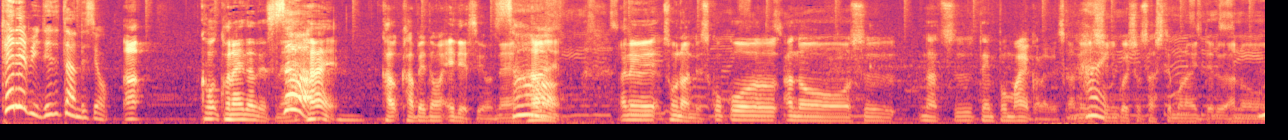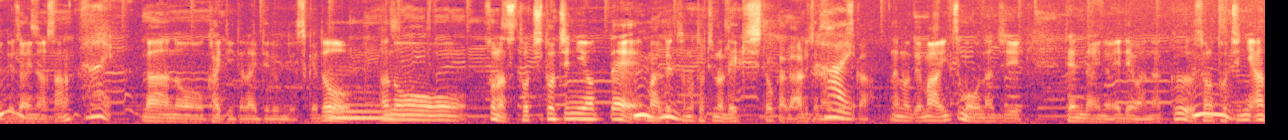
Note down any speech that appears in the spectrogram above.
テレビ出てたんですよ。あここの間ですね、はい、か壁の絵ですよね。そう。はい。あれそうなんです。ここあの数な数店舗前からですかね、はい。一緒にご一緒させてもらえてるあの、んデザイナーさん。はい。があの書いていただいてるんですけど、あうん。のそうなんです。土地土地によって、うんうん。まあでその土地の歴史とかがあるじゃないですか。なのでまあいつも同じ店内の絵ではなく、ん。その土地にあっ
